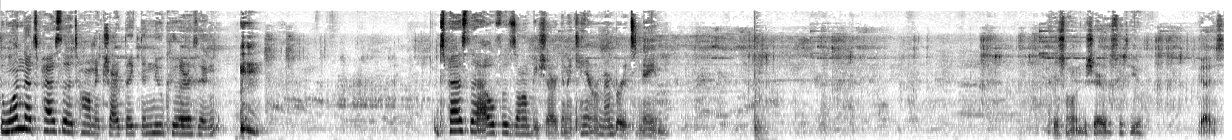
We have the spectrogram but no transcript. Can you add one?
The one that's past the atomic shark, like the nuclear thing. it's past the alpha zombie shark, and I can't remember its name. I just wanted to share this with you guys.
